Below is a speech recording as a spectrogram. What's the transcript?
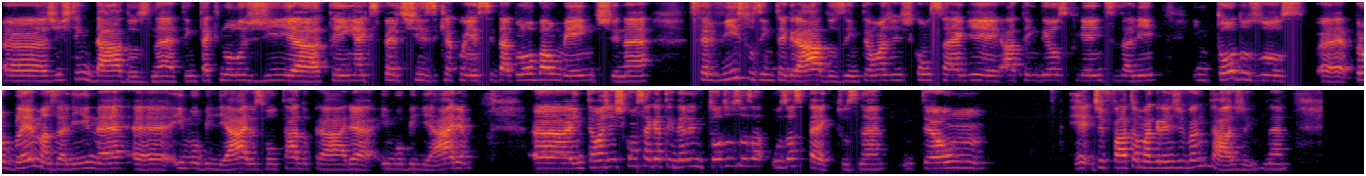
Uh, a gente tem dados, né? Tem tecnologia, tem expertise que é conhecida globalmente, né? Serviços integrados, então a gente consegue atender os clientes ali em todos os é, problemas ali, né? É, imobiliários, voltado para a área imobiliária. Uh, então a gente consegue atender em todos os, os aspectos, né? Então, é, de fato, é uma grande vantagem, né?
